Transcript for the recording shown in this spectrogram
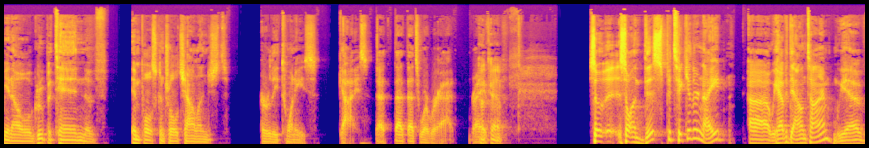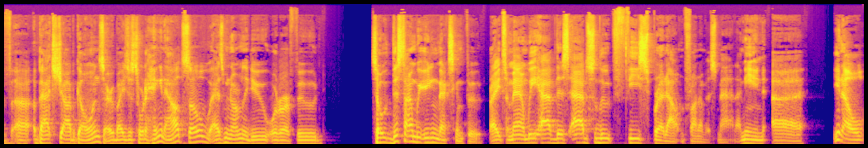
you know, group of ten of impulse control challenged early twenties guys. That that that's where we're at, right? Okay. So, uh, so on this particular night, uh, we have a downtime. We have uh, a batch job going, so everybody's just sort of hanging out. So, as we normally do, order our food. So this time we're eating Mexican food, right? So, man, we have this absolute feast spread out in front of us, man. I mean, uh, you know,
